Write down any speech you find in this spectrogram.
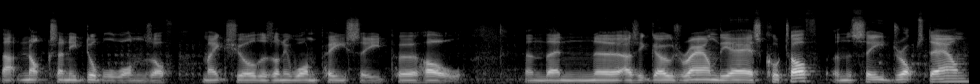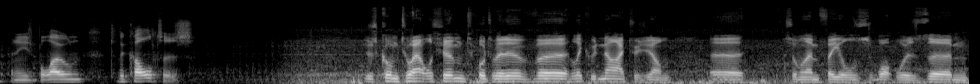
that knocks any double ones off. Make sure there's only one pea seed per hole and then uh, as it goes round the air's cut off and the seed drops down and is blown to the coulters. Just come to Elsham to put a bit of uh, liquid nitrogen on uh, some of them fields what was um,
